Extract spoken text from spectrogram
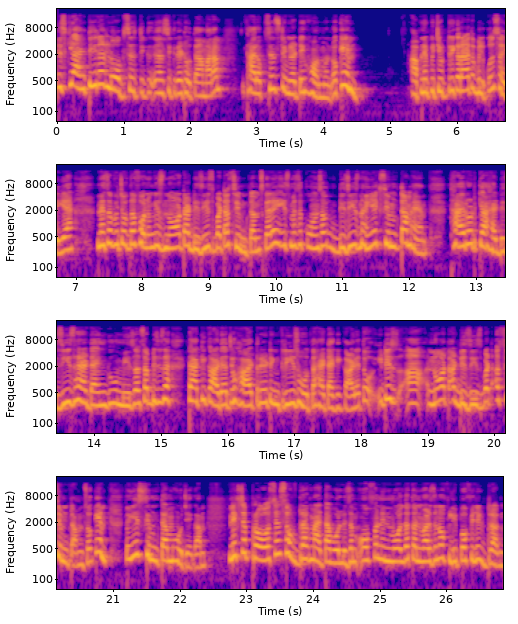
इसकी एंटीरियर लोब से सिक्रेट होता है हमारा थायरोक्सिन स्टिमुलेटिंग हार्मोन ओके आपने पिचुट्री कराया तो बिल्कुल सही है। Next which of the following is not a disease but a symptoms कह रहे इसमें से कौन सा डिज़ीज़ नहीं है एक सिम्टम है। थायराइड क्या है? डिज़ीज़ है डेंगू मीजल सब डिज़ीज़ है। टैकिकार्डिया जो हार्ट रेट इंक्रीज होता है टैकिकार्डिया तो it is not a disease but a symptoms okay तो ये सिम्टम हो जाएगा। Next process of drug metabolism often involve the conversion of lipophilic drug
